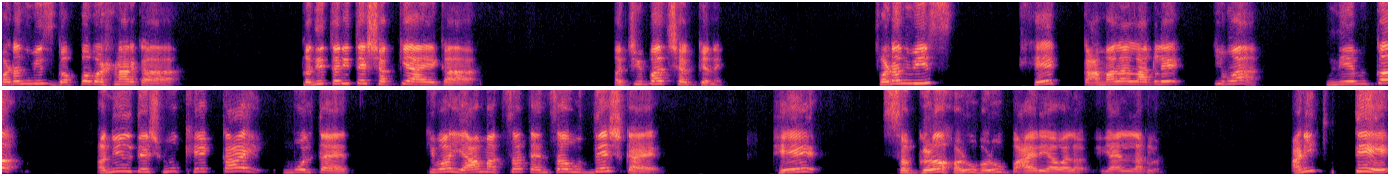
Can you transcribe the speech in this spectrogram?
फडणवीस गप्प बसणार का? कधीतरी ते शक्य आहे का? अजिबात शक्य नाही. फडणवीस हे कामाला लागले किंवा नेमकं अनिल देशमुख हे काय बोलतायत? किंवा या मागचा त्यांचा उद्देश काय? हे सगळं हळूहळू बाहेर यावा लाग- यायला लागलं. आणि ते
